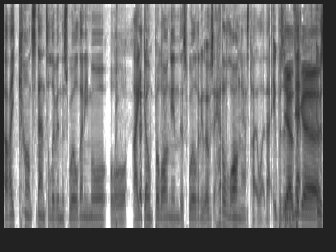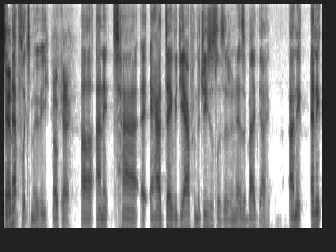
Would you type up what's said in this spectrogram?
"I Can't Stand to Live in This World Anymore" or "I Don't Belong in This World Anymore." It, was, it had a long ass title like that. It was Yeah, a it was like a- it was a Netflix movie. okay. uh, and it had it had David Yow from the Jesus Lizard in it as a bad guy, and it and it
